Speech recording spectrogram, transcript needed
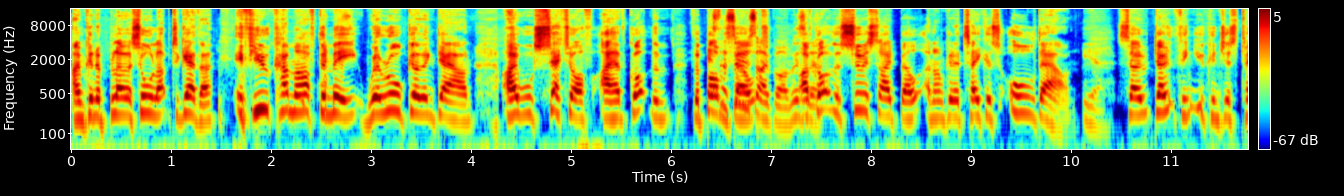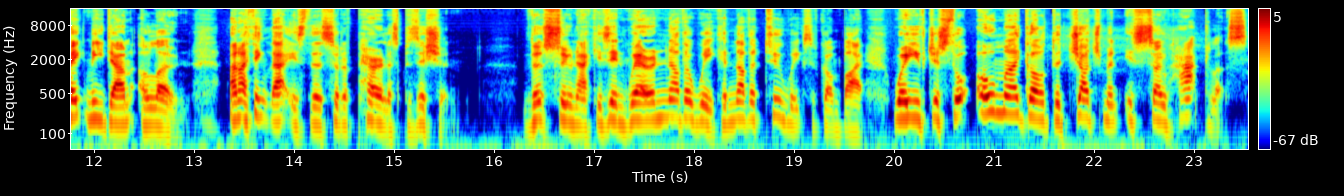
I'm going to blow us all up together. If you come after me, we're all going down. I will set off. I have got the, the bomb it's the belt. suicide bomb, isn't I've it? got the suicide belt and I'm going to take us all down. Yeah. So don't think you can just take me down alone. And I think that is the sort of perilous position that Sunak is in, where another week, another two weeks have gone by, where you've just thought, oh my God, the judgment is so hapless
